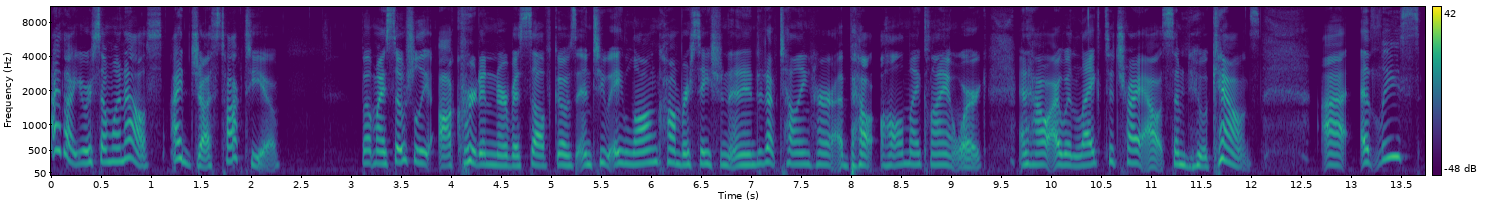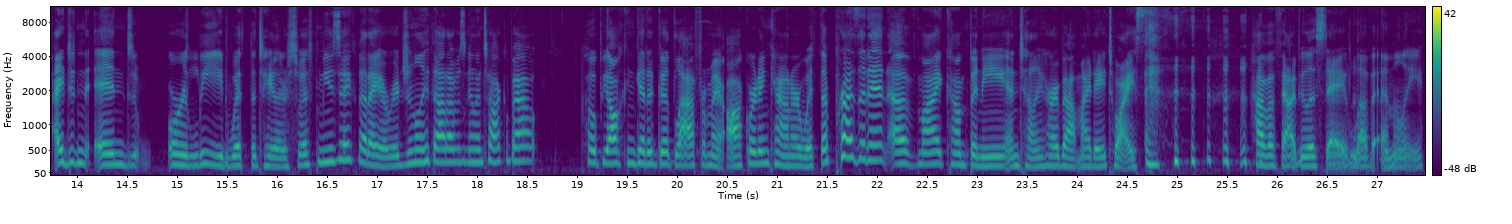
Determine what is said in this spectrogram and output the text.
I thought you were someone else. I just talked to you. But my socially awkward and nervous self goes into a long conversation and ended up telling her about all my client work and how I would like to try out some new accounts. Uh, at least I didn't end or lead with the Taylor Swift music that I originally thought I was going to talk about. Hope y'all can get a good laugh from my awkward encounter with the president of my company and telling her about my day twice. Have a fabulous day. Love Emily.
